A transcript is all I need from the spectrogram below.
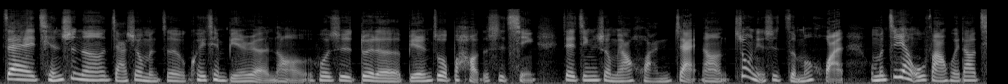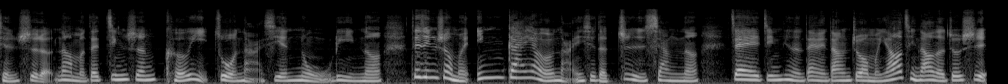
在前世呢，假设我们这亏欠别人哦，或是对了别人做不好的事情，在今生我们要还债。那重点是怎么还？我们既然无法回到前世了，那么在今生可以做哪些努力呢？在今生我们应该要有哪一些的志向呢？在今天的单元当中，我们邀请到的就是。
